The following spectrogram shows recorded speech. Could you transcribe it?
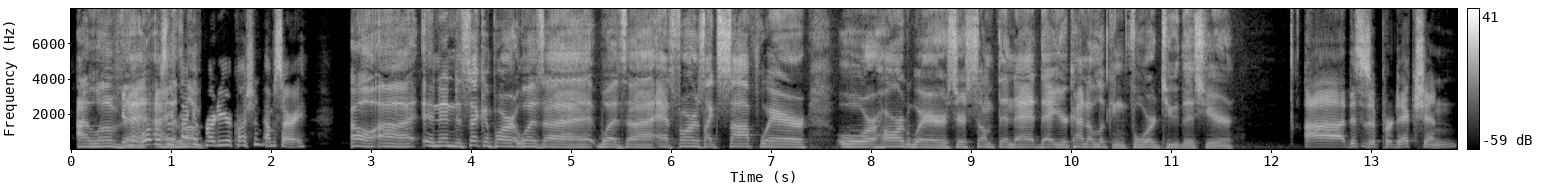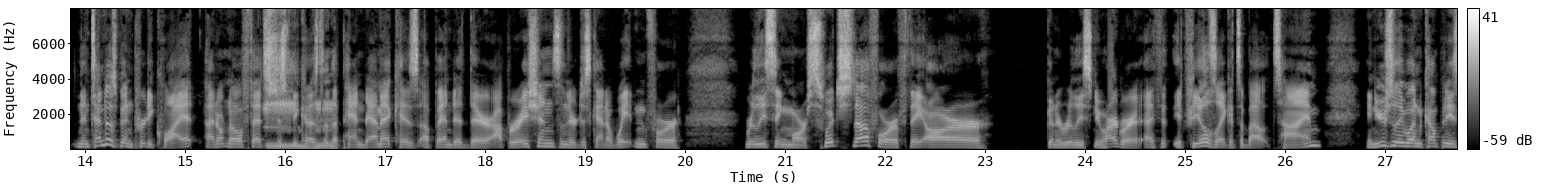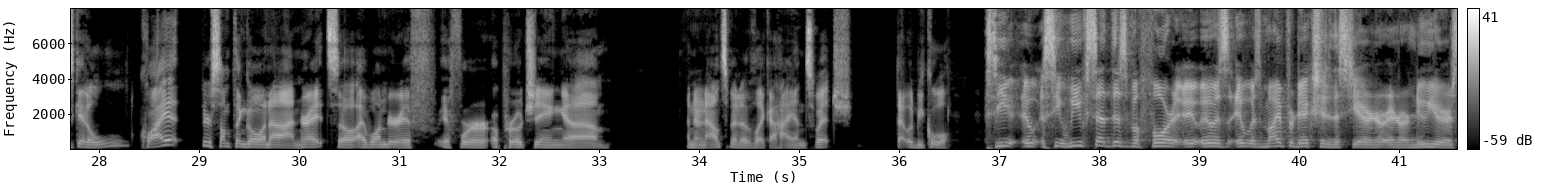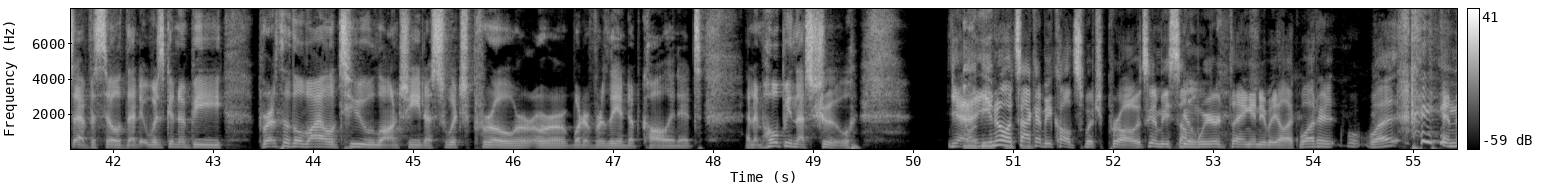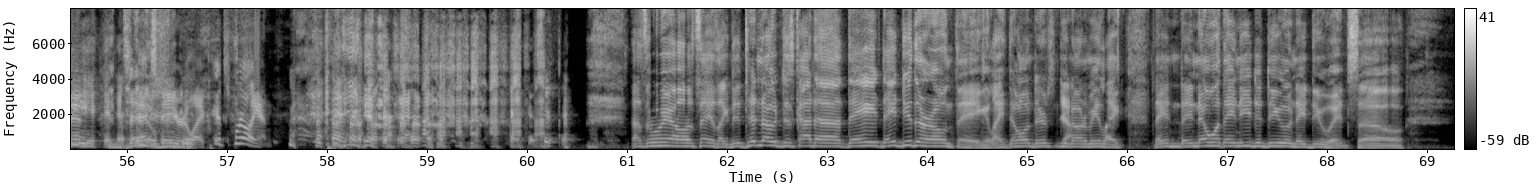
I love that. what was the I second part of your question? I'm sorry. Oh, uh, and then the second part was uh was uh as far as like software or hardware, is there something that that you're kind of looking forward to this year? Uh, this is a prediction. Nintendo's been pretty quiet. I don't know if that's just because mm-hmm. of the pandemic has upended their operations and they're just kind of waiting for releasing more Switch stuff, or if they are going to release new hardware. Th- it feels like it's about time. And usually when companies get a little quiet, there's something going on, right? So I wonder if if we're approaching um, an announcement of like a high end Switch. That would be cool. See, it, see, we've said this before. It, it, was it was my prediction this year in our, New Year's episode that it was going to be Breath of the Wild two launching a Switch Pro or, or whatever they end up calling it, and I'm hoping that's true. Yeah, you know it's not going to be called Switch Pro. It's going to be some no. weird thing, and you'll be like, "What? Are, what?" And then yeah. the next day you're like, "It's brilliant." That's what we always say. It's like Nintendo just kind of they they do their own thing. Like don't there's you yeah. know what I mean? Like they they know what they need to do and they do it. So.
